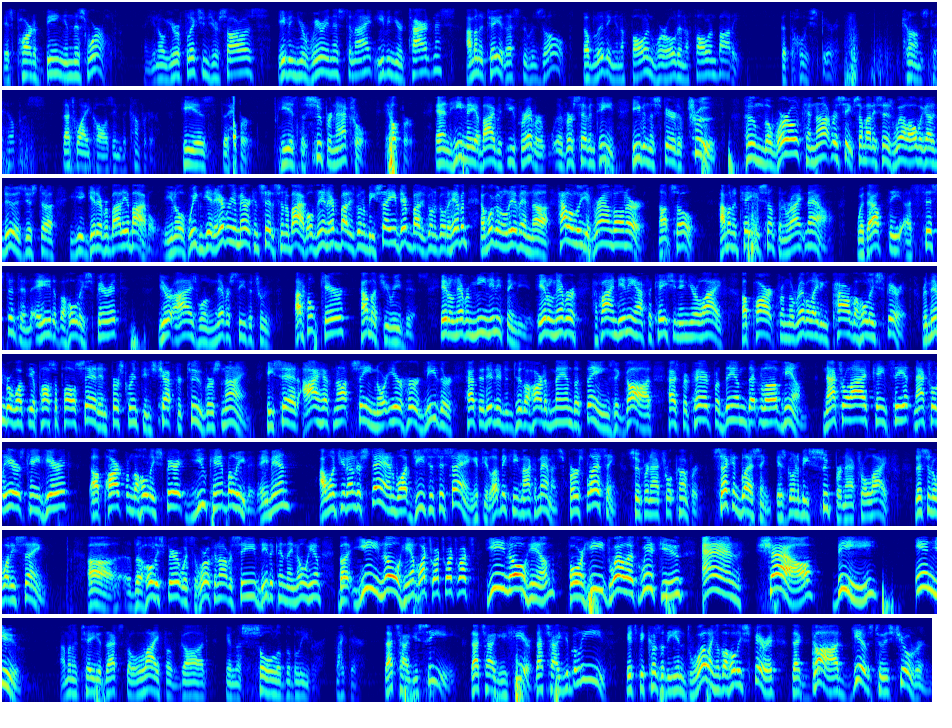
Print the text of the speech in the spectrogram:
It's part of being in this world. And you know, your afflictions, your sorrows, even your weariness tonight, even your tiredness, I'm going to tell you that's the result of living in a fallen world and a fallen body. But the Holy Spirit comes to help us. That's why he calls him the Comforter. He is the helper. He is the supernatural helper. And he may abide with you forever. Uh, verse 17, even the Spirit of truth, whom the world cannot receive. Somebody says, well, all we got to do is just uh, get everybody a Bible. You know, if we can get every American citizen a Bible, then everybody's going to be saved, everybody's going to go to heaven, and we're going to live in uh, hallelujah ground on earth. Not so. I'm going to tell you something right now. Without the assistant and aid of the Holy Spirit, your eyes will never see the truth. I don't care how much you read this. It'll never mean anything to you. It'll never find any application in your life apart from the revelating power of the Holy Spirit. Remember what the apostle Paul said in 1 Corinthians chapter 2 verse 9. He said, I have not seen nor ear heard, neither hath it entered into the heart of man the things that God has prepared for them that love Him. Natural eyes can't see it. Natural ears can't hear it. Apart from the Holy Spirit, you can't believe it. Amen? I want you to understand what Jesus is saying. If you love me, keep my commandments. First blessing, supernatural comfort. Second blessing is going to be supernatural life. Listen to what he's saying. Uh, the Holy Spirit, which the world cannot receive, neither can they know him. But ye know him. Watch, watch, watch, watch. Ye know him, for he dwelleth with you and shall be in you. I'm going to tell you that's the life of God in the soul of the believer. Right there. That's how you see. That's how you hear. That's how you believe. It's because of the indwelling of the Holy Spirit that God gives to His children.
